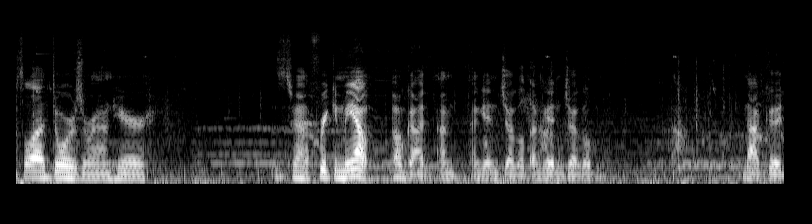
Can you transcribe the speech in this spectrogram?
There's a lot of doors around here. This is kind of freaking me out. Oh god, I'm, I'm getting juggled. I'm getting juggled. Not good.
